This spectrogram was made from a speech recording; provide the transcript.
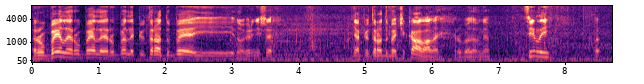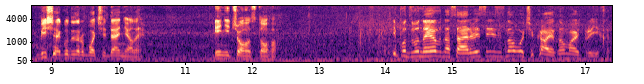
робили, робили, робили півтора доби і, ну, вірніше, я півтора доби чекав, але робили вони цілий, більше як один робочий день, але і нічого з того. І подзвонив на сервіс і знову чекаю, знову мають приїхати.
